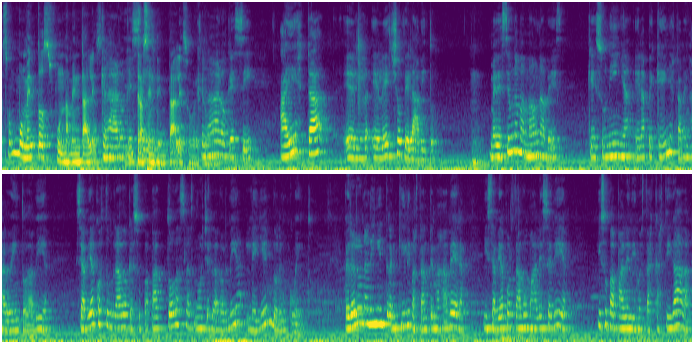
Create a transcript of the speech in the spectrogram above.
son momentos fundamentales claro que y trascendentales sobre todo. Claro que sí. Ahí está el, hecho del hábito. Mm. Me decía una mamá una vez que su niña era pequeña, estaba en jardín todavía. Se había acostumbrado a que su papá todas las noches la dormía leyéndole un cuento. Pero era una niña intranquila y bastante majadera y se había portado mal ese día. Y su papá le dijo, estás castigada.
